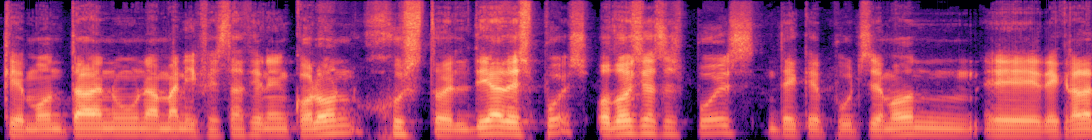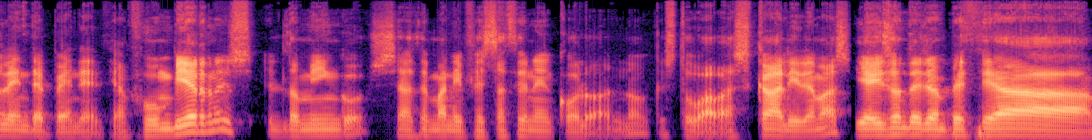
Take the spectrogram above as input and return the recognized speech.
que montan una manifestación en Colón justo el día después, o dos días después, de que Puigdemont eh, declara la independencia. Fue un viernes, el domingo se hace manifestación en Colón, ¿no? que estuvo a Bascal y demás, y ahí es donde yo empecé a,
